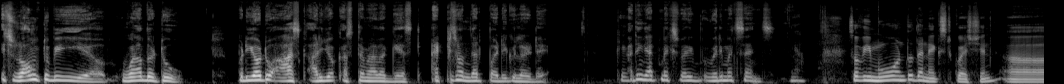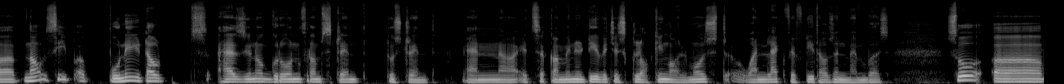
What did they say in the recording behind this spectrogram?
it's wrong to be uh, one of the two, but you have to ask: Are you a customer or a guest? At least on that particular day. Okay. I think that makes very very much sense. Yeah. So we move on to the next question. Uh, now, see, uh, Pune Eat Outs has you know grown from strength to strength, and uh, it's a community which is clocking almost one lakh fifty thousand members. So, uh,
